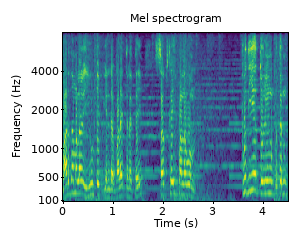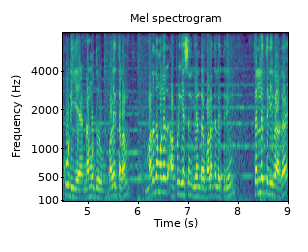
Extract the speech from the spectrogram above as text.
மருதமலர் யூடியூப் என்ற வலைத்தளத்தை சப்ஸ்கிரைப் பண்ணவும். புதிய தொழில்நுட்பத்துடன் கூடிய நமது வலைத்தளம் மருதமலர் அப்ளிகேஷன் என்ற வலைத்தளத்திலும் தெள்ளத் தெளிவாக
